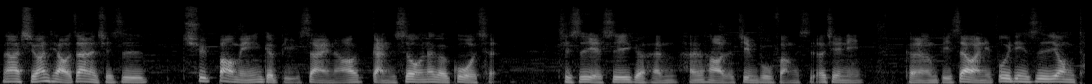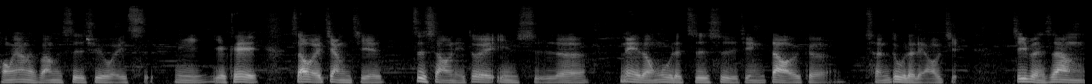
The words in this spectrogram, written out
那喜欢挑战的，其实去报名一个比赛，然后感受那个过程。其实也是一个很很好的进步方式，而且你可能比赛完，你不一定是用同样的方式去维持，你也可以稍微降阶，至少你对饮食的内容物的知识已经到一个程度的了解，基本上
